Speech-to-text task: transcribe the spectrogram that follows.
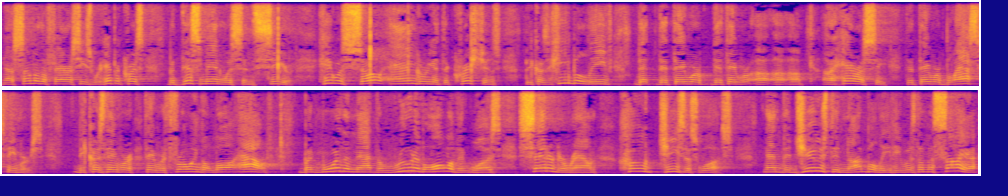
Now, some of the Pharisees were hypocrites, but this man was sincere. He was so angry at the Christians because he believed that, that they were, that they were a, a, a, heresy, that they were blasphemers, because they were, they were throwing the law out. But more than that, the root of all of it was centered around who Jesus was. And the Jews did not believe he was the Messiah.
